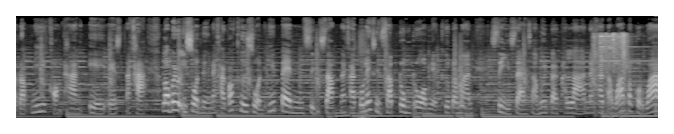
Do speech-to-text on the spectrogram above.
สำหรับหนี้ของทาง AIS นะคะ เราไปดูอีกส่วนหนึ่งนะคะก็คือส่วนที่เป็นสินทรัพย์นะคะ ตัวเลขสินทรัพย์รวมๆเนี่ยคือประมาณ 438,000 ล้านนะคะ แต่ว่าปรากฏว่า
